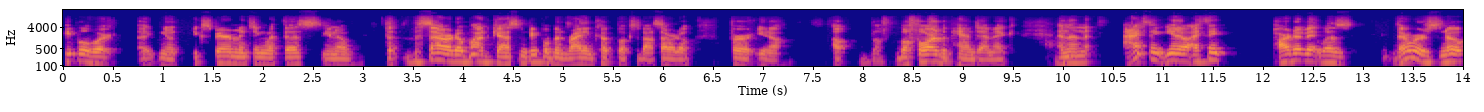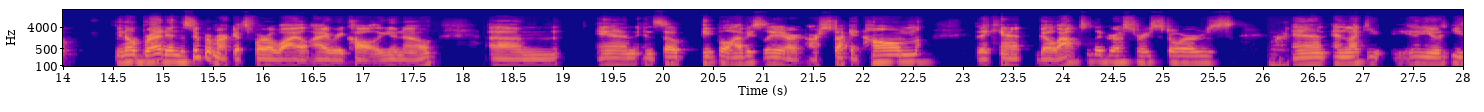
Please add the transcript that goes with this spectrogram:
People were uh, you know experimenting with this. You know, the, the sourdough podcast, and people have been writing cookbooks about sourdough for you know before the pandemic, and then I think you know I think part of it was there was no you know bread in the supermarkets for a while i recall you know? Um, and and so people obviously are, are stuck at home. They can't go out to the grocery stores. Right. and and like you you you,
